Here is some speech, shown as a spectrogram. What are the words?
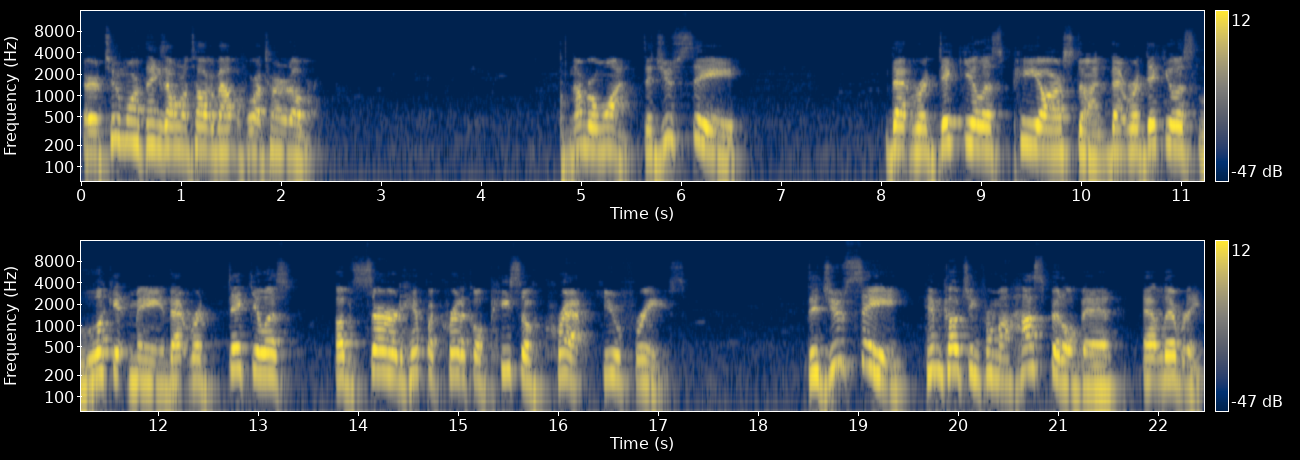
There are two more things I want to talk about before I turn it over. Number one, did you see that ridiculous PR stunt, that ridiculous look at me, that ridiculous absurd, hypocritical piece of crap, Hugh Freeze. Did you see him coaching from a hospital bed at Liberty?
